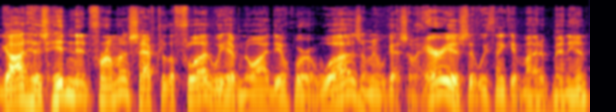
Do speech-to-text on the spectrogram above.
God has hidden it from us after the flood. We have no idea where it was. I mean, we've got some areas that we think it might have been in,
